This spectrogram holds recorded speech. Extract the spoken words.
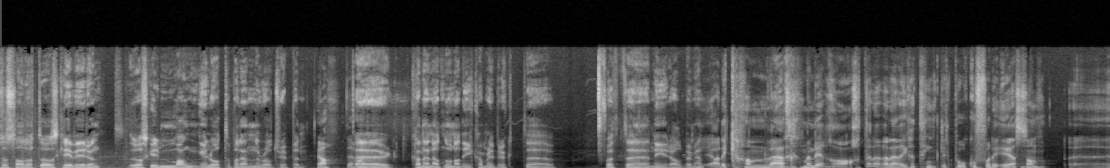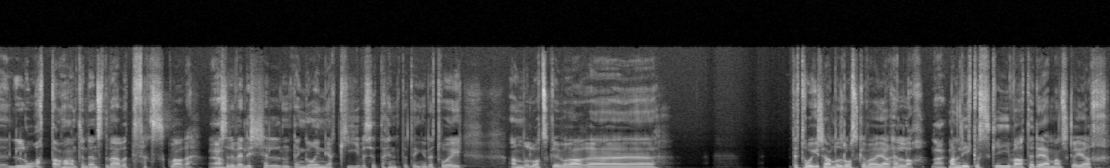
Så sa du at du har skrevet rundt Du har skrevet mange låter på den roadtripen. Ja, det har jeg. Eh, kan hende at noen av de kan bli brukt eh, for et eh, nyere album igjen? Ja, det kan være, men det er rart det der. Jeg har tenkt litt på hvorfor det er sånn. Låter har en tendens til å være litt ferskvare. Ja. Altså Det er veldig sjeldent en går inn i arkivet sitt og henter ting. Det tror jeg andre låtskrivere Det tror jeg ikke andre låtskrivere gjør heller. Nei. Man liker å skrive til det man skal gjøre.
